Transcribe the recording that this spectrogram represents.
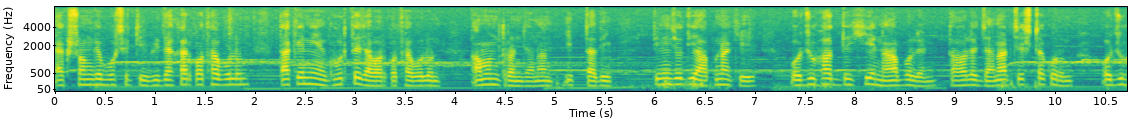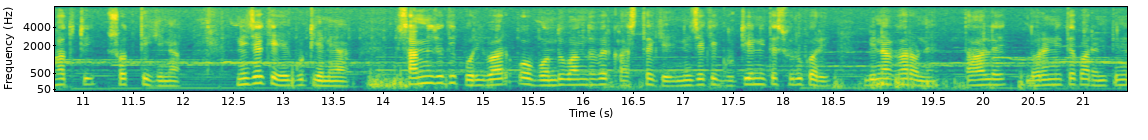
একসঙ্গে বসে টিভি দেখার কথা বলুন, তাকে নিয়ে ঘুরতে যাওয়ার কথা বলুন, আমন্ত্রণ জানান ইত্যাদি। তিনি যদি আপনাকে অজুহাত দেখিয়ে না বলেন, তাহলে জানার চেষ্টা করুন অজুহাতটি সত্যি কিনা। নিজেকে গুটিয়ে নেওয়া স্বামী যদি পরিবার ও বন্ধু বান্ধবের কাছ থেকে নিজেকে গুটিয়ে নিতে শুরু করে বিনা কারণে, তাহলে ধরে নিতে পারেন তিনি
